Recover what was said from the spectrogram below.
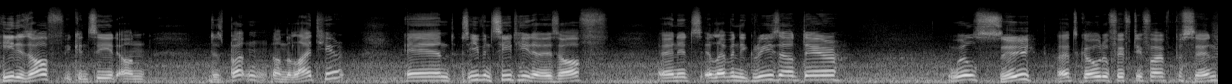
Heat is off. You can see it on this button on the light here. And even seat heater is off. And it's 11 degrees out there. We'll see. Let's go to 55%.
